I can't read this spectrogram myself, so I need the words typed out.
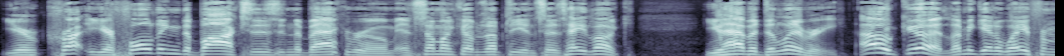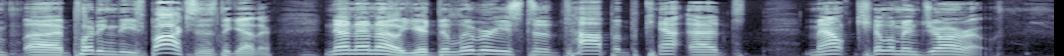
You're cr- you're folding the boxes in the back room, and someone comes up to you and says, "Hey, look, you have a delivery." Oh, good. Let me get away from uh, putting these boxes together. No, no, no. Your delivery is to the top of uh, Mount Kilimanjaro.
